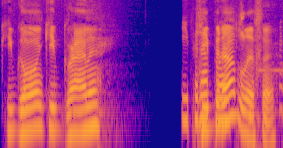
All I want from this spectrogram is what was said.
Keep going, keep grinding, Keep it up. keep it up. uplifting.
